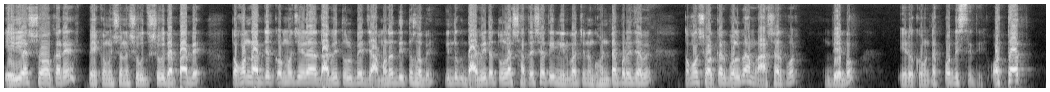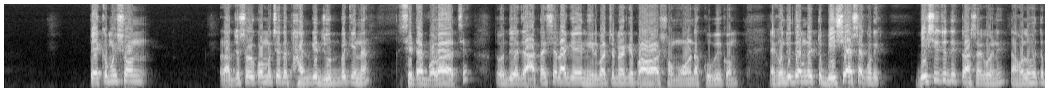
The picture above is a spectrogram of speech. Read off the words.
এরিয়ার সহকারে পে কমিশনের সুবিধা পাবে। তখন রাজ্যের কর্মচারীরা দাবি তুলবে যে আমারও দিতে হবে। কিন্তু দাবিটা তোলার সাথে সাথেই নির্বাচনে ঘণ্টা পড়ে যাবে। তখন সরকার বলবে, আমরা আসার পর দেব। এরকম একটা পরিস্থিতি। অর্থাৎ পে কমিশন রাজ্য সরকার কর্মচারীদের ভাগ্যে জুটবে কিনা সেটা বলা যাচ্ছে তো দুই হাজার আঠাশের আগে নির্বাচনের আগে পাওয়ার সম্ভাবনা খুবই কম। এখন যদি আমরা একটু বেশি আশা করি, বেশি যদি একটু আশা করি তাহলে হয়তো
